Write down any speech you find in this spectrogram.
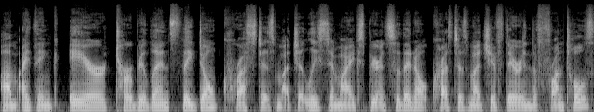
um, I think, air turbulence, they don't crust as much, at least in my experience. So they don't crust as much if they're in the frontals.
